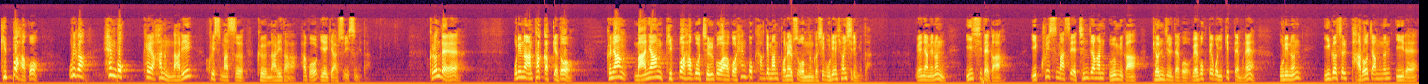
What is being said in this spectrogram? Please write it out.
기뻐하고 우리가 행복해야 하는 날이 크리스마스 그 날이다 하고 얘기할 수 있습니다. 그런데 우리는 안타깝게도 그냥 마냥 기뻐하고 즐거워하고 행복하게만 보낼 수 없는 것이 우리의 현실입니다. 왜냐하면 이 시대가 이 크리스마스의 진정한 의미가 변질되고 왜곡되고 있기 때문에 우리는 이것을 바로잡는 일에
